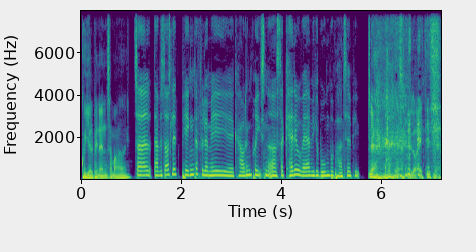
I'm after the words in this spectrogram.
kunne hjælpe hinanden så meget. Ikke? Så der, der er vist også lidt penge, der følger med i øh, Cavlingprisen, og så kan det jo være, at vi kan bruge dem på parterapi. Ja. Det er selvfølgelig rigtigt.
